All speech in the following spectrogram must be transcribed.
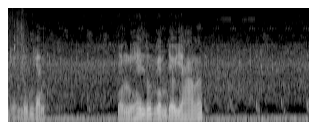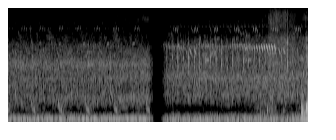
เดี๋ยวลุ้นกัน ยังมีให้ลุ้นกันยาวๆครับโด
